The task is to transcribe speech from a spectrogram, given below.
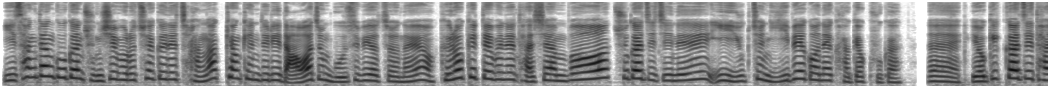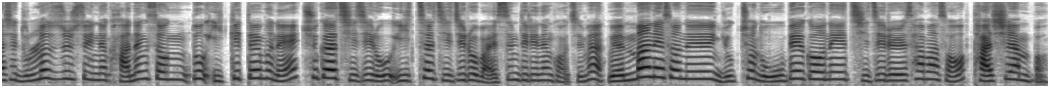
이 상단 구간 중심으로 최근에 장악형 캔들이 나와준 모습이었잖아요. 그렇기 때문에 다시 한번 추가 지지는 이 6,200원의 가격 구간. 네, 여기까지 다시 눌러줄 수 있는 가능성도 있기 때문에 추가 지지로 2차 지지로 말씀드리는 거지만 웬만해서는 6,500원의 지지를 삼아서 다시 한번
